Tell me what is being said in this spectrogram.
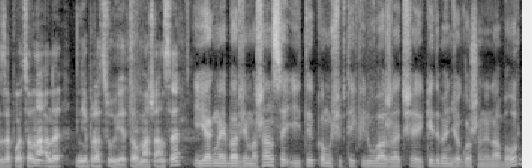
y, zapłacona, ale nie pracuje. To ma szansę? I jak najbardziej ma szansę i tylko musi w tej chwili uważać, e, kiedy będzie ogłoszony nabór,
